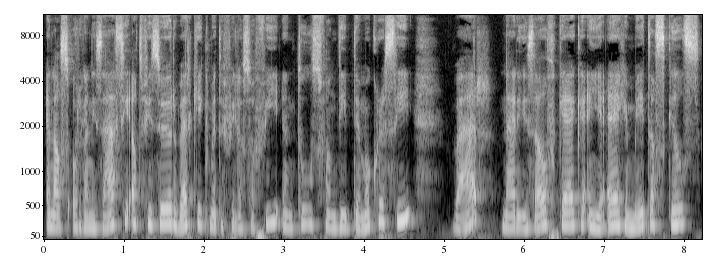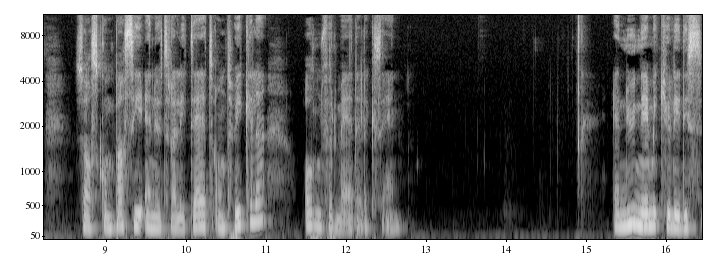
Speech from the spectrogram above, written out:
En als organisatieadviseur werk ik met de filosofie en tools van Deep Democracy, waar naar jezelf kijken en je eigen metaskills, zoals compassie en neutraliteit ontwikkelen, onvermijdelijk zijn. En nu neem ik jullie dus,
